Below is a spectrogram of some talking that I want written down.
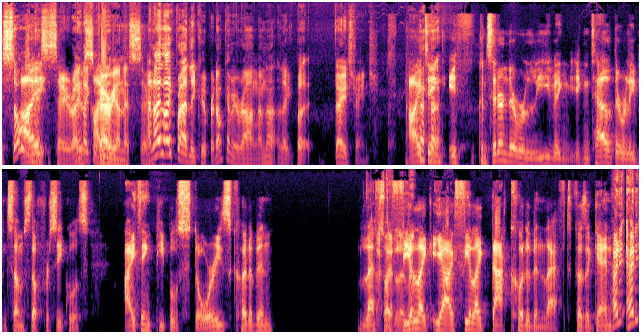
It's so I- unnecessary, right? was Like very I, unnecessary. and I like Bradley Cooper. Don't get me wrong. I'm not like, but very strange. I think if considering they were leaving, you can tell that they were leaving some stuff for sequels. I think people's stories could have been left. Left so I out a little feel bit? like, yeah, I feel like that could have been left because again, How do how do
